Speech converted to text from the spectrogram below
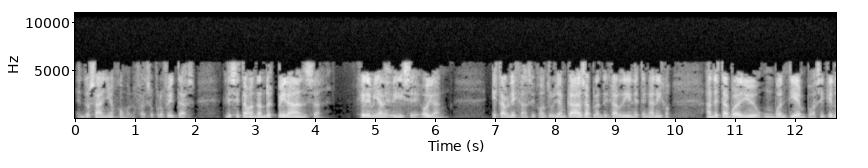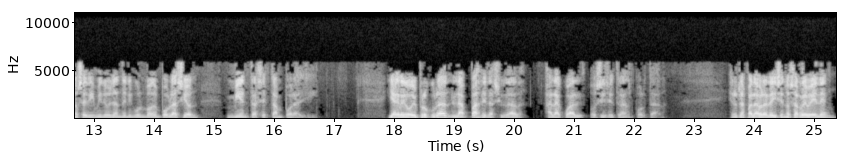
en dos años, como los falsos profetas les estaban dando esperanza, Jeremías les dice, oigan, establezcanse, construyan casa, planten jardines, tengan hijos, han de estar por allí un buen tiempo, así que no se disminuyan de ningún modo en población mientras están por allí. Y agregó, y procurad la paz de la ciudad a la cual os hice transportar. En otras palabras le dice, no se rebelen,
